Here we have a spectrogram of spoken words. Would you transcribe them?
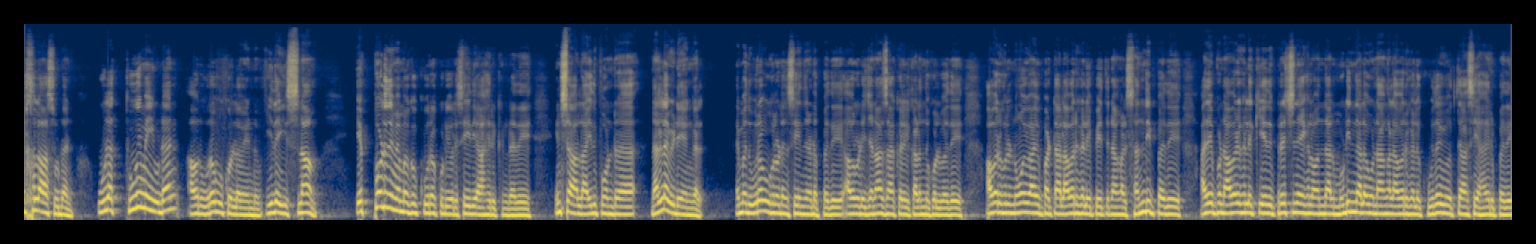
இஹ்லாசுடன் உல தூய்மையுடன் அவர் உறவு கொள்ள வேண்டும். இதை இஸ்லாம் எப்பொழுதும் எமக்கு கூறக்கூடிய ஒரு செய்தியாக இருக்கின்றது. இன்ஷா அல்லாஹ் இது போன்ற நல்ல விடயங்கள் எமது உறவுகளுடன் சேர்ந்து நடப்பது அவருடைய ஜனாசாக்களில் கலந்து கொள்வது அவர்கள் நோய்வாய்ப்பட்டால் அவர்களை பேத்து நாங்கள் சந்திப்பது அதே போன்று அவர்களுக்கு ஏது பிரச்சனைகள் வந்தால் முடிந்த அளவு நாங்கள் அவர்களுக்கு உதவி ஒத்தாசையாக இருப்பது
